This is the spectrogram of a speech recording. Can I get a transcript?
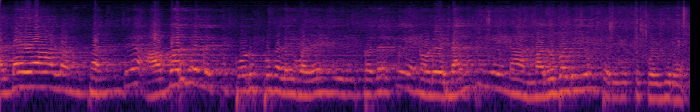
அடையாளம் கண்டு அவர்களுக்கு பொறுப்புகளை வழங்கி இருப்பதற்கு என்னுடைய நன்றியை நான் மறுபடியும் தெரிவித்துக் கொள்கிறேன்.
